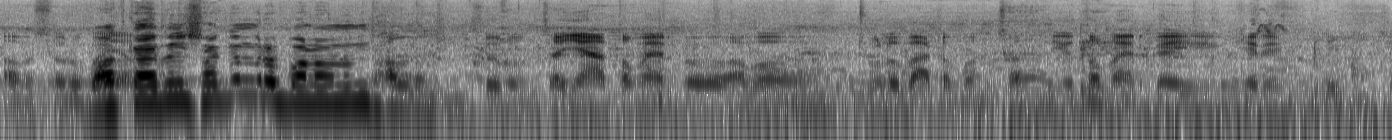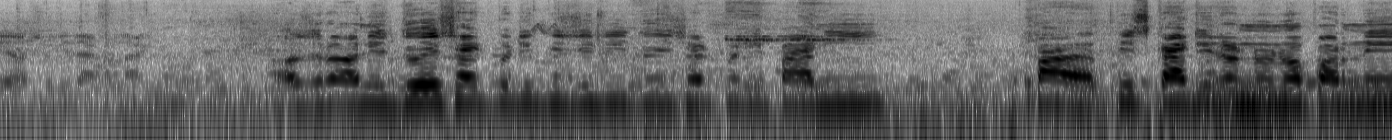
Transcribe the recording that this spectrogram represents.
अब सुरु। भत्काइ पनि सक्यौँ र बनाउनु पनि थाल्दैछौँ। सुरु हुन्छ। यहाँ तपाईँहरूको अब ठुलो बाटो बन्छ। यो तपाईँहरूकै के अरे सेवा सुविधाको लागि। हजुर अनि दुवै साइडपट्टि बिजुली दुवै साइडपट्टि पानी पा पिच काटिरहनु नपर्ने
